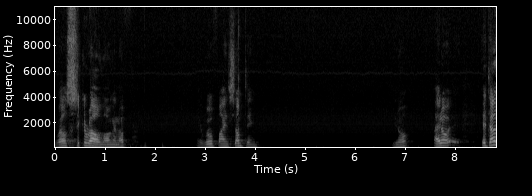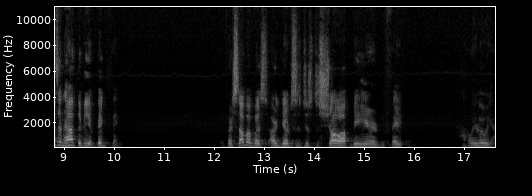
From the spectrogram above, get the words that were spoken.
Well, stick around long enough, and we'll find something. You know, I don't, it doesn't have to be a big thing. For some of us, our gifts is just to show up, be here, and be faithful. Hallelujah.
